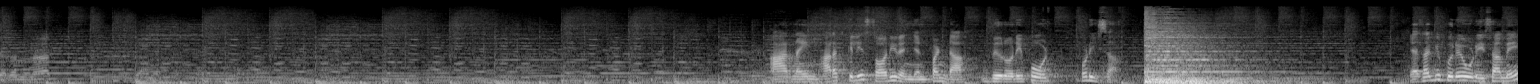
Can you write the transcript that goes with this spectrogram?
जगन्नाथ आर नाइन भारत के लिए सौरी रंजन पंडा, ब्यूरो रिपोर्ट उड़ीसा जैसा कि पूरे उड़ीसा में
